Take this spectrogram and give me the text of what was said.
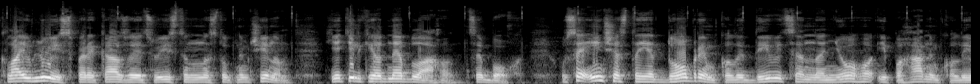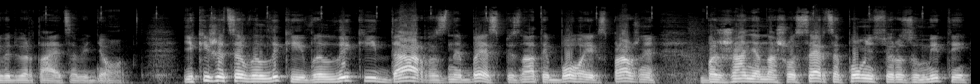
Клайв Люїс переказує цю істину наступним чином: є тільки одне благо це Бог. Усе інше стає добрим, коли дивиться на нього, і поганим, коли відвертається від нього. Який же це великий, великий дар з небес пізнати Бога як справжнє бажання нашого серця, повністю розуміти,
